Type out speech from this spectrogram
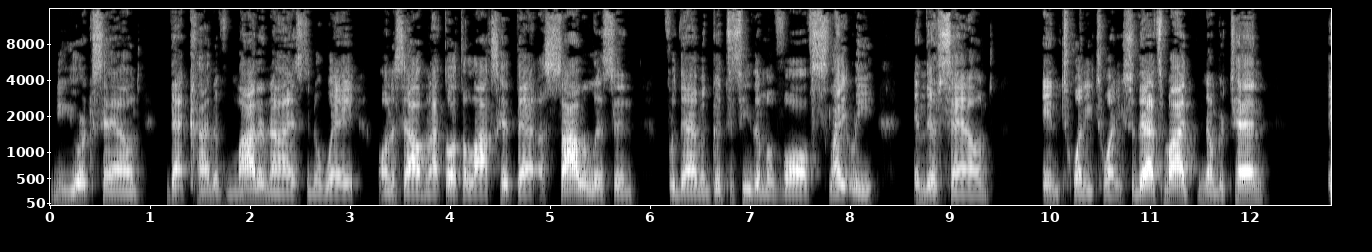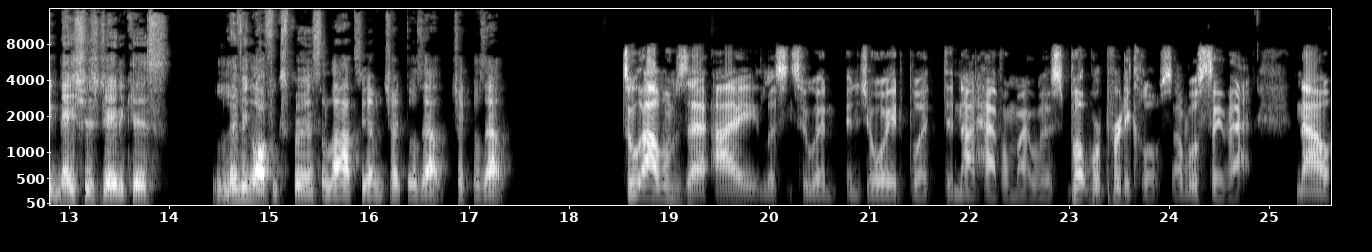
New York sound. that kind of modernized in a way on this album. I thought the LOX hit that. A solid listen for them, and good to see them evolve slightly in their sound in 2020. So that's my number 10. Ignatius Jadakiss, Living Off Experience, the LOX. If you haven't checked those out, check those out. Two albums that I listened to and enjoyed, but did not have on my list, but were pretty close. I will say that. Now,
